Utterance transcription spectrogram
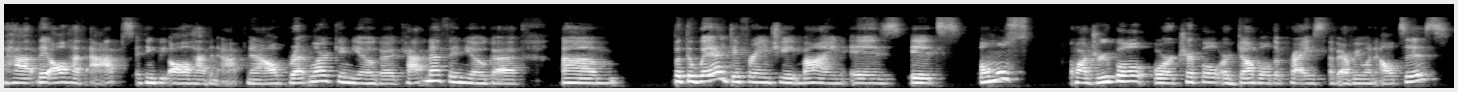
have, they all have apps. I think we all have an app now. Brett Larkin Yoga, Kat Meffin Yoga. Um, but the way I differentiate mine is it's almost quadruple or triple or double the price of everyone else's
